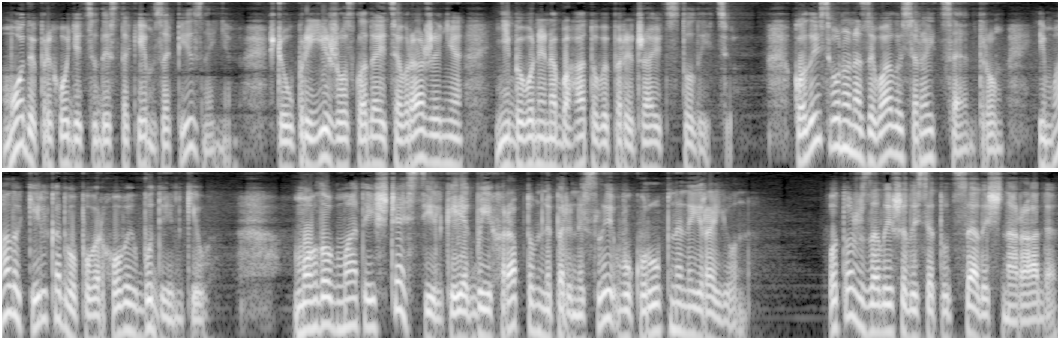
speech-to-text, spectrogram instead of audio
Моди приходять сюди з таким запізненням, що у приїжджого складається враження, ніби вони набагато випереджають столицю. Колись воно називалося райцентром і мало кілька двоповерхових будинків. Могло б мати іще стільки, якби їх раптом не перенесли в укрупнений район. Отож залишилися тут селищна рада,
